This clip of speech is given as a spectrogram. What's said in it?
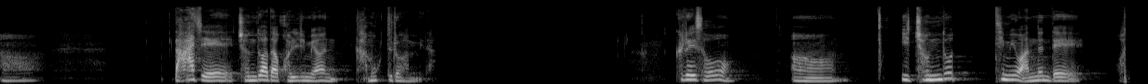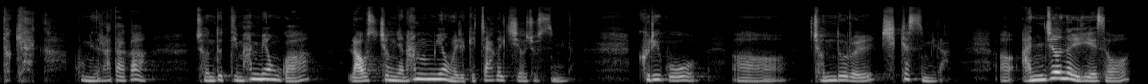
어, 낮에 전도하다 걸리면 감옥 들어갑니다. 그래서 어, 이 전도팀이 왔는데 어떻게 할까 고민을 하다가 전도팀 한 명과 라오스 청년 한 명을 이렇게 짝을 지어줬습니다. 그리고 어, 전도를 시켰습니다. 어, 안전을 위해서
